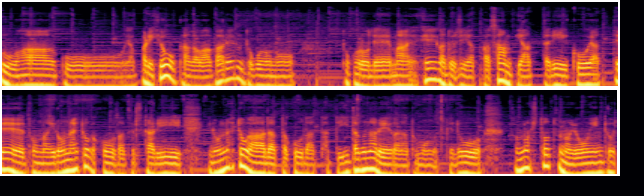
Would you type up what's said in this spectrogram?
とは、こう、やっぱり評価が分かれるところの、ところで、まあ映画としてやっぱ賛否あったり、こうやってそんないろんな人が考察したり、いろんな人がああだったこうだったって言いたくなる映画だと思うんですけど、その一つの要因と、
